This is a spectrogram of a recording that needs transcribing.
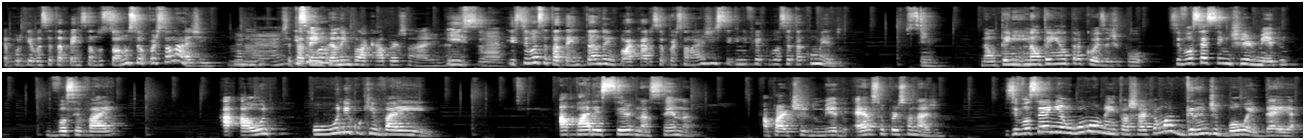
é porque você está pensando só no seu personagem. Uhum. Você tá E se vo- tentando emplacar o personagem, né? Isso. É. E se você está tentando emplacar o seu personagem, significa que você está com medo. Sim. Não tem, É. não tem outra coisa. Tipo, se você sentir medo, você vai. A, a un- O único que vai aparecer na cena a partir do medo é o seu personagem. Se você em algum momento achar que é uma grande boa ideia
